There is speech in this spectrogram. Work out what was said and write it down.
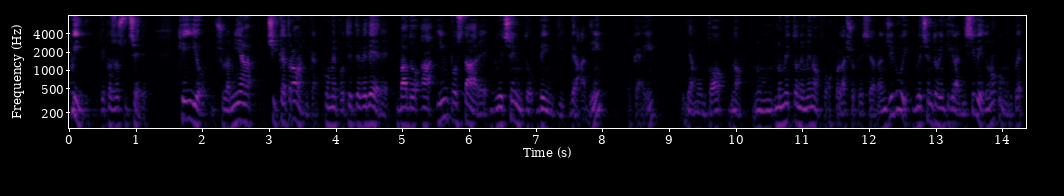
Quindi, che cosa succede? Che io sulla mia ciccatronica, come potete vedere, vado a impostare 220 gradi, ok? Vediamo un po', no, non, non metto nemmeno a fuoco, lascio che si arrangi lui, 220 gradi si vedono comunque.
